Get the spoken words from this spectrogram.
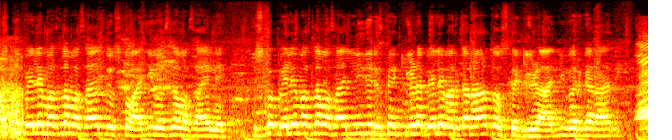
जिसको पहले मसला मसाइल थे, उसको आज ही मसला मसाइल है। जिसको पहले मसला मसाइल नहीं थे, जिसका कीड़ा पहले बरकरार था, उसका कीड़ा आज भी बरकरार है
